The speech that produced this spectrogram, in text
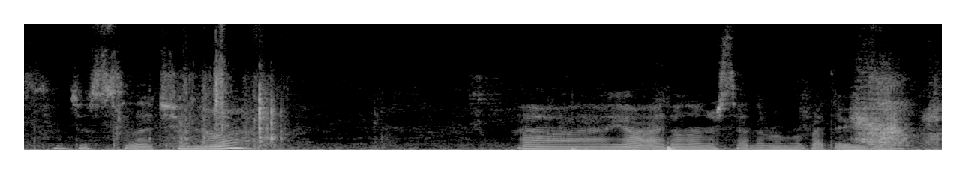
So just to let you know. Uh, yeah I don't understand the rumor about there either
